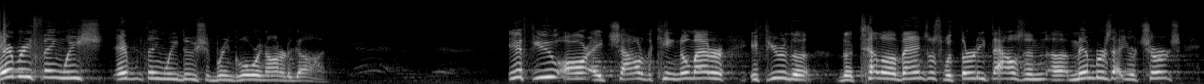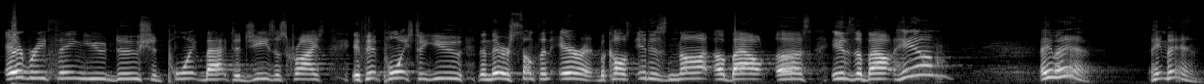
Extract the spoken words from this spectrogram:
Everything we, sh- everything we do should bring glory and honor to God. If you are a child of the King, no matter if you're the, the televangelist with 30,000 uh, members at your church, everything you do should point back to Jesus Christ. If it points to you, then there is something errant because it is not about us, it is about Him. Amen. Amen.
